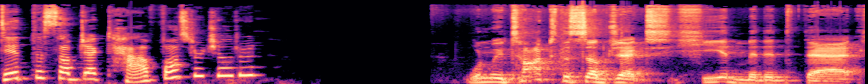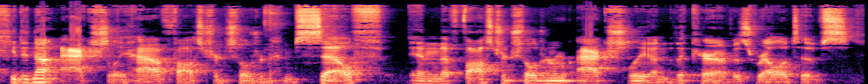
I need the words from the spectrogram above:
did the subject have foster children? When we talked to the subject, he admitted that he did not actually have foster children himself, and the foster children were actually under the care of his relatives.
